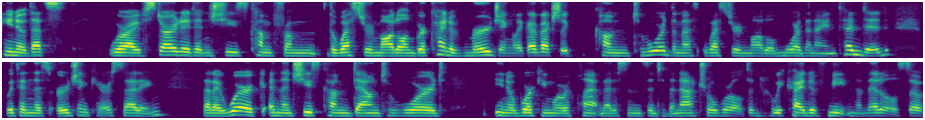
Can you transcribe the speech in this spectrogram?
you know that's where i've started and she's come from the western model and we're kind of merging like i've actually come toward the western model more than i intended within this urgent care setting that i work and then she's come down toward you know working more with plant medicines into the natural world and we kind of meet in the middle so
